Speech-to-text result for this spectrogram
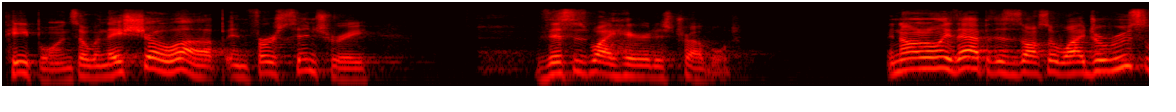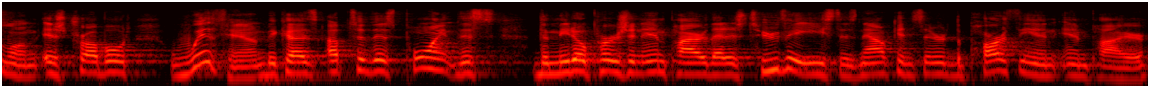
people. And so, when they show up in first century, this is why Herod is troubled. And not only that, but this is also why Jerusalem is troubled with him, because up to this point, this the Medo-Persian Empire that is to the east is now considered the Parthian Empire,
